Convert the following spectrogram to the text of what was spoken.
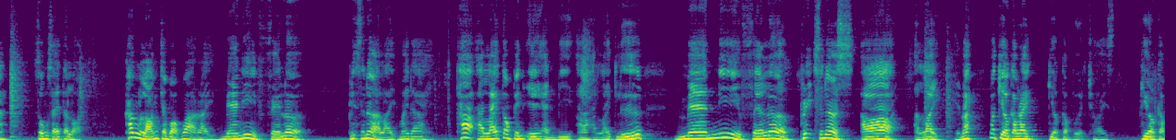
นะ สงสัยตลอด ข้างหลังจะบอกว่าอะไร many failure prisoner อะไรไม่ได้ ถ้าอะไรต้องเป็น A and B are alike หรือ many failure prisoners are alike เห็นไหม มาเกี่ยวกับอะไรเกี่ยวกับ word choice เกี่ยวกับ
